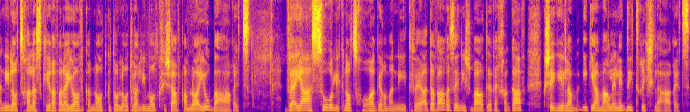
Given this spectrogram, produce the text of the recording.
אני לא צריכה להזכיר, אבל היו הפגנות גדולות ואלימות כפי שאף פעם לא היו בארץ. והיה אסור לקנות סחורה גרמנית, והדבר הזה נשבר דרך אגב, כשהגיע מרלנה דיטריך לארץ.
